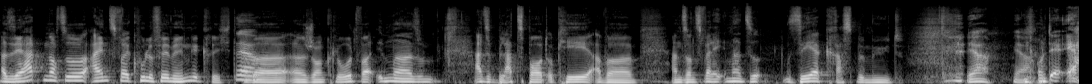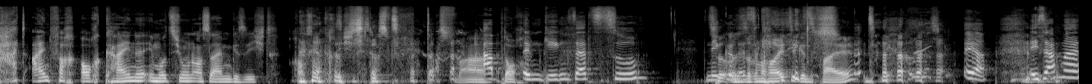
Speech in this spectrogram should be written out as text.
Also der hat noch so ein, zwei coole Filme hingekriegt, Ja. aber äh, Jean-Claude war immer so, also Bloodsport okay, aber ansonsten war der immer so sehr krass bemüht. Ja, ja. Und er, er hat einfach auch keine Emotion aus seinem Gesicht rausgekriegt. das, das war Ab doch. im Gegensatz zu Zu Nicolas unserem Cage. heutigen Fall. Ja, ich sag mal,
